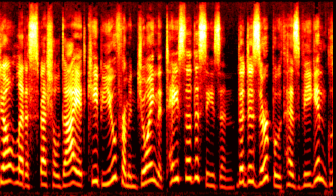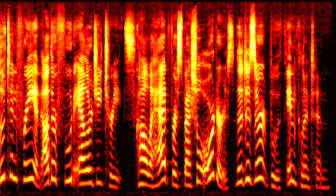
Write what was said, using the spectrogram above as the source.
Don't let a special diet keep you from enjoying the taste of the season. The dessert booth has vegan, gluten free, and other food allergy treats. Call ahead for special orders. The dessert booth in Clinton.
